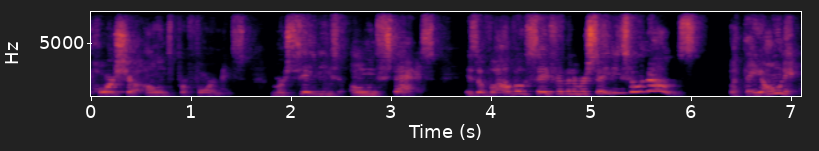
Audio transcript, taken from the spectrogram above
Porsche owns performance. Mercedes owns status. Is a Volvo safer than a Mercedes? Who knows? But they own it.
